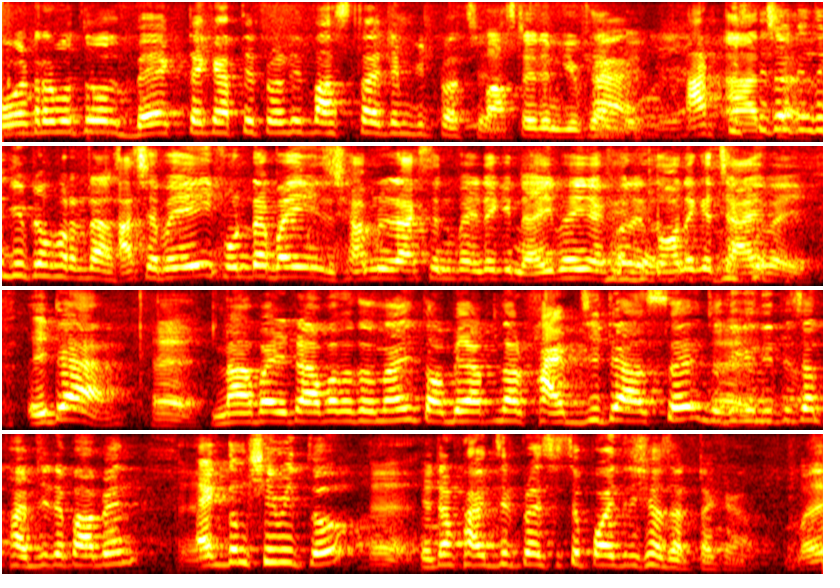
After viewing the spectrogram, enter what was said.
ওয়াটার বোতল ব্যাগ টাকা আপনি টোটালি পাঁচটা আইটেম গিফট পাচ্ছেন? পাঁচটা gift হ্যাঁ, থাকবে। আর কিস্তিতেও আচ্ছা। কিন্তু গিফট অফারটা আছে। আচ্ছা ভাই এই ফোনটা ভাই সামনে রাখছেন ভাই এটা কি নাই ভাই এখন? তো অনেকে চায় ভাই। এটা? হ্যাঁ। না ভাই এটা আপাতত নাই। তবে আপনার ফাইভ জিটা আছে যদি কেউ নিতে চান ফাইভ জিটা পাবেন। একদম সীমিত। হ্যাঁ। এটা ফাইভ জির প্রাইস হচ্ছে পঁয়ত্রিশ হাজার টাকা। মানে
